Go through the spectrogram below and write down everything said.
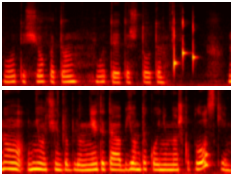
вот еще потом вот это что-то. Но не очень люблю. Мне этот объем такой немножко плоский.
